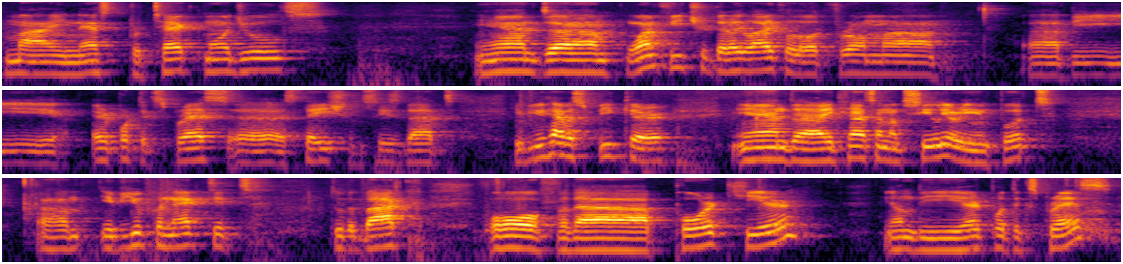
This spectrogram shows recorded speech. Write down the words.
my Nest Protect modules, and um, one feature that I like a lot from uh, uh, the Airport Express uh, stations is that if you have a speaker and uh, it has an auxiliary input, um, if you connect it to the back of the port here on the Airport Express.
